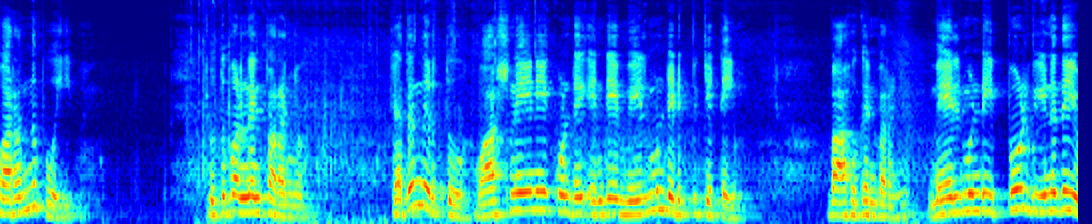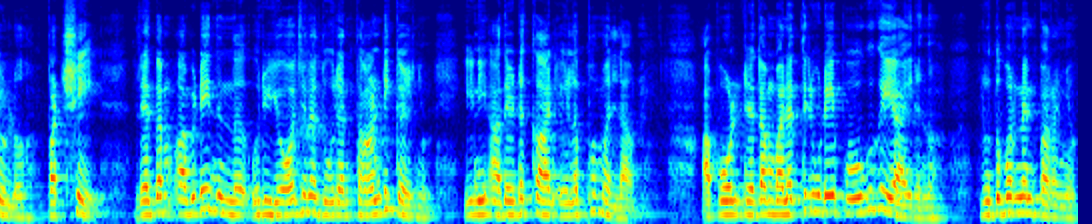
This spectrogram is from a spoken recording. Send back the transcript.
പറന്നുപോയി. ഋതുപർണൻ പറഞ്ഞു രഥം നിർത്തു. വാഷ്ണയനെ കൊണ്ട് എന്റെ മേൽമുണ്ടെടുപ്പിക്കട്ടെ ബാഹുകൻ പറഞ്ഞു മേൽമുണ്ട് ഇപ്പോൾ വീണതേയുള്ളൂ. പക്ഷേ രഥം അവിടെ നിന്ന് ഒരു യോജന ദൂരം താണ്ടിക്കഴിഞ്ഞു. ഇനി അതെടുക്കാൻ എളുപ്പമല്ല. അപ്പോൾ രഥം വനത്തിലൂടെ പോകുകയായിരുന്നു. ഋതുപർണൻ പറഞ്ഞു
